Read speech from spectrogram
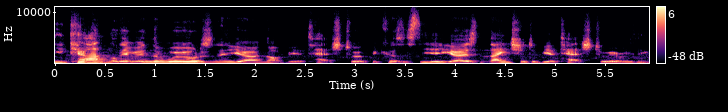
you can't live in the world as an ego and not be attached to it because it's the ego's nature to be attached to everything.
